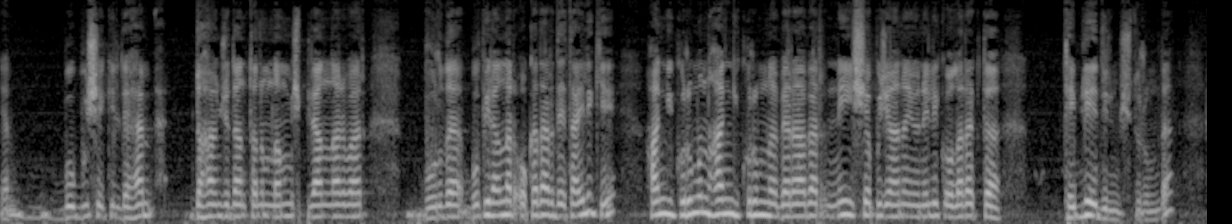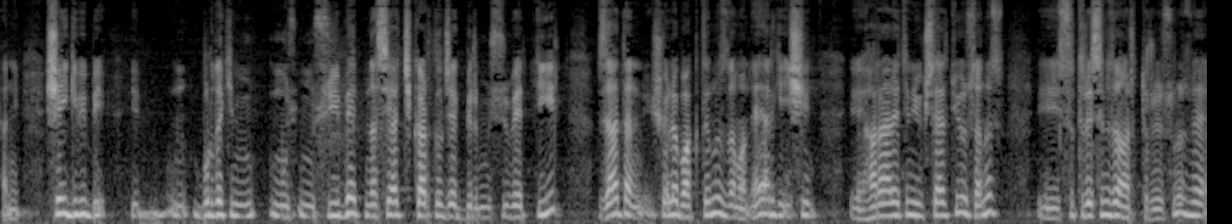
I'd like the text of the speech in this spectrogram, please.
Yani bu bu şekilde hem daha önceden tanımlanmış planlar var. Burada bu planlar o kadar detaylı ki hangi kurumun hangi kurumla beraber ne iş yapacağına yönelik olarak da tebliğ edilmiş durumda. Hani şey gibi bir buradaki mu- musibet nasihat çıkartılacak bir musibet değil. Zaten şöyle baktığınız zaman eğer ki işin e, hararetini yükseltiyorsanız e, stresinizi arttırıyorsunuz ve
